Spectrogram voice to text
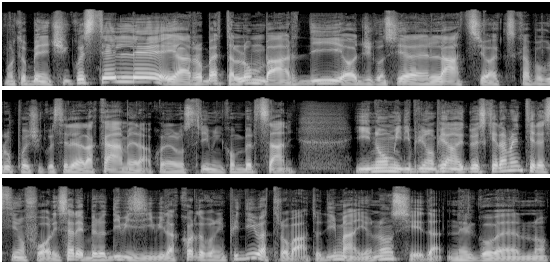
molto bene 5 Stelle e a Roberta Lombardi, oggi consigliere del Lazio, ex capogruppo dei 5 Stelle della Camera, quello dello streaming con Bersani. I nomi di primo piano dei due schieramenti restino fuori, sarebbero divisivi. L'accordo con il PD va trovato. Di Maio non sieda nel governo.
